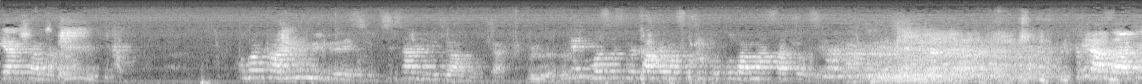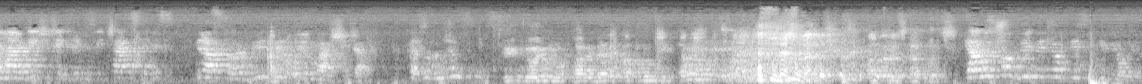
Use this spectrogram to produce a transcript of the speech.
İyi akşamlar. Kumar kanunun. Sizden bir ricam olacak. Tek masasını kahve masasında kullanmazsak çok sevinirim. Biraz daha kenarda içeceklerimizi içerseniz biraz sonra büyük bir oyun başlayacak. Katılımcı mısınız? Büyük bir oyun mu? Tabii ben de katılımcıyım. Tamam mı? Katılırız, katılırız. Yalnız çok büyük ve çok riskli bir oyun.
